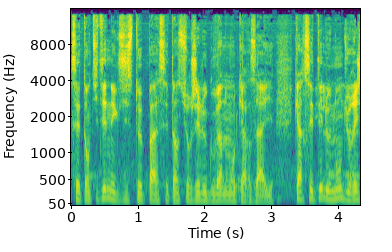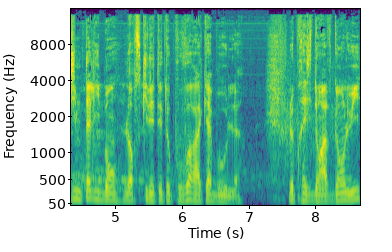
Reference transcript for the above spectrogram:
Cette entité n'existe pas, c'est insurgé le gouvernement Karzai, car c'était le nom du régime taliban lorsqu'il était au pouvoir à Kaboul. Le président afghan, lui,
